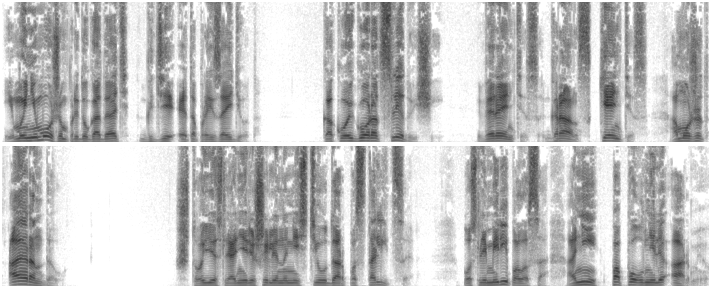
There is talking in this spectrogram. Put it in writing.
и мы не можем предугадать, где это произойдет. Какой город следующий? Верентис, Гранс, Кентис, а может, Айрондел? Что, если они решили нанести удар по столице? После Мириполоса они пополнили армию.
